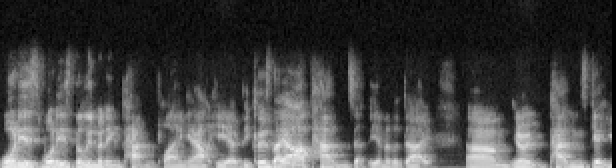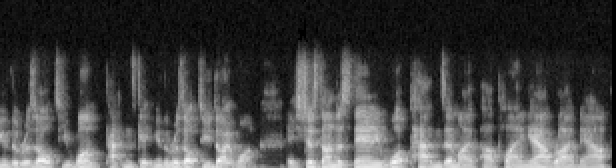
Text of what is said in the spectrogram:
what is what is the limiting pattern playing out here because they are patterns at the end of the day. Um, you know, patterns get you the results you want. Patterns get you the results you don't want. It's just understanding what patterns am I are playing out right now,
